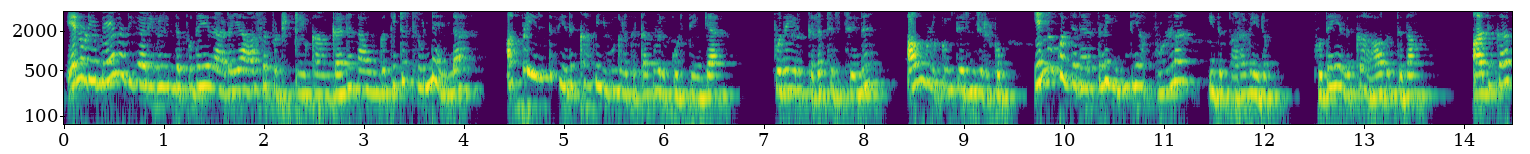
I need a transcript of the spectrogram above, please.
என்னுடைய மேலதிகாரிகள் இந்த புதையல் அடைய ஆசைப்பட்டுட்டு இருக்காங்கன்னு நான் உங்ககிட்ட சொன்னேன்ல. அப்படி இருந்தும் எதுக்காக இவங்களுக்கு தகவல் கொடுத்தீங்க? புதையல் கிடைச்சிருச்சுன்னு அவங்களுக்கும் தெரிஞ்சிருக்கும். இன்னும் கொஞ்ச நேரத்துல இந்தியா ஃபுல்லா இது பரவிடும். புதையலுக்கு ஆபத்து தான். அதுக்காக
